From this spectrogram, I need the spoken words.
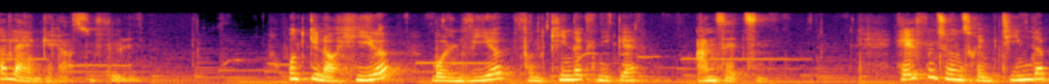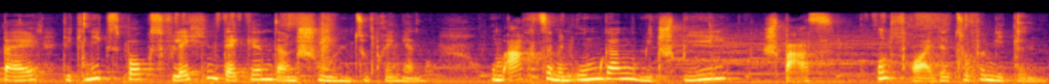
alleingelassen fühlen. Und genau hier wollen wir von Kinderknicke ansetzen. Helfen Sie unserem Team dabei, die Knicksbox flächendeckend an Schulen zu bringen, um achtsamen Umgang mit Spiel, Spaß und Freude zu vermitteln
